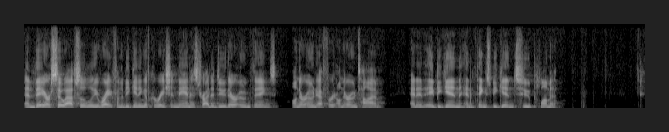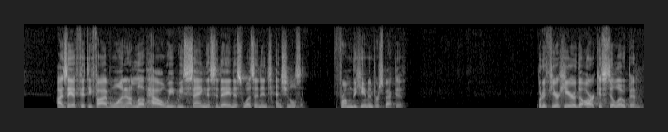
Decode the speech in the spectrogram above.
And they are so absolutely right. From the beginning of creation, man has tried to do their own things on their own effort, on their own time, and they begin and things begin to plummet. Isaiah 55, 1. And I love how we, we sang this today, and this wasn't intentional from the human perspective. But if you're here, the ark is still open.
